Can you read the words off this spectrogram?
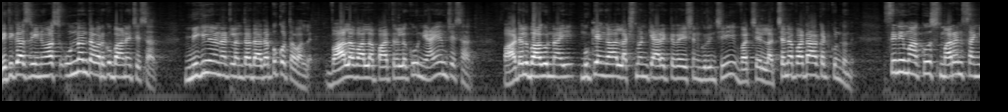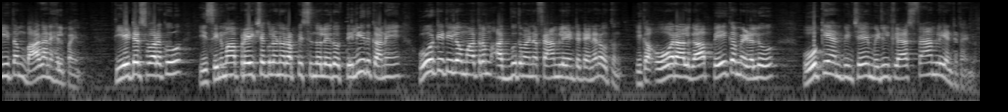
రితికా శ్రీనివాస్ ఉన్నంత వరకు బాగానే చేశారు. మిగిలిన నటులంతా దాదాపు కొత్త వాళ్ళే. వాళ్ళ వాళ్ళ పాత్రలకు న్యాయం చేశారు. పాటలు బాగున్నాయి. ముఖ్యంగా లక్ష్మణ్ క్యారెక్టరైజేషన్ గురించి వచ్చే లచ్చన్న పాట ఆకట్టుకుంటుంది. సినిమాకు స్మరణ్ సంగీతం బాగానే హెల్ప్ అయింది. థియేటర్స్ వరకు ఈ సినిమా ప్రేక్షకులను రప్పిస్తుందో లేదో తెలియదు కానీ ఓటీటీలో మాత్రం అద్భుతమైన ఫ్యామిలీ ఎంటర్టైనర్ అవుతుంది. ఇక ఓవరాల్గా పేక మెడలు ఓకే అనిపించే మిడిల్ క్లాస్ ఫ్యామిలీ ఎంటర్టైనర్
